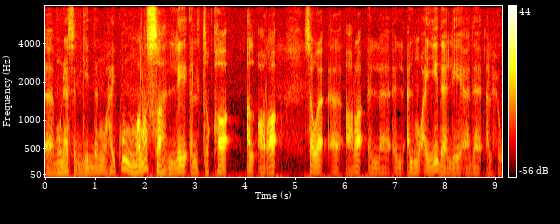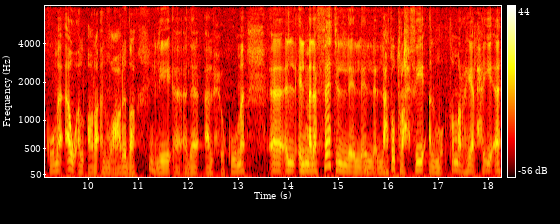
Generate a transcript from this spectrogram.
مناسب جدا وهيكون منصة لالتقاء الآراء سواء آراء المؤيدة لأداء الحكومة أو الآراء المعارضة لأداء الحكومة. الملفات اللي هتطرح في المؤتمر هي الحقيقة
